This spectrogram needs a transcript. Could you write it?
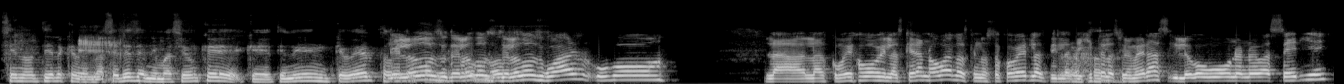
Sí, no tiene que ver. Y- Las series de animación que, que tienen que ver. De Lodos, de Lodos, de Lodos. War hubo la, las, como dijo Bobby, las que eran novas, las que nos tocó ver, las, las viejitas, las primeras, y luego hubo una nueva serie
